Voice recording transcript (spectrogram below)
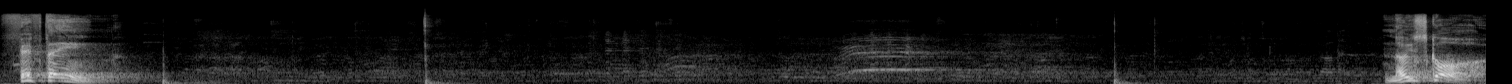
Fifteen. No score.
